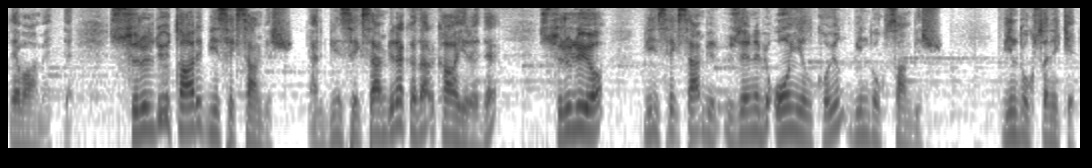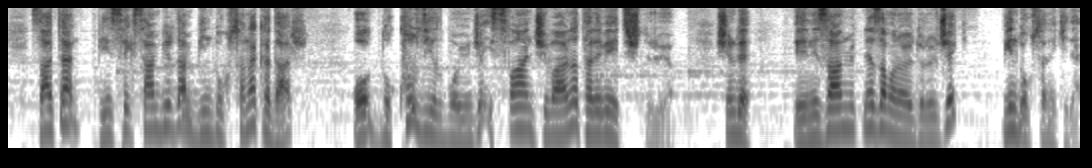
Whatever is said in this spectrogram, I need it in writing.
devam etti. Sürüldüğü tarih 1081. Yani 1081'e kadar Kahire'de sürülüyor. 1081 üzerine bir 10 yıl koyun 1091. 1092. Zaten 1081'den 1090'a kadar o 9 yıl boyunca İsfahan civarına talebe yetiştiriyor. Şimdi e, Nizam Mülk ne zaman öldürülecek? 1092'de.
